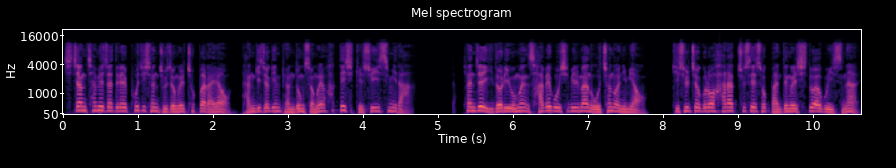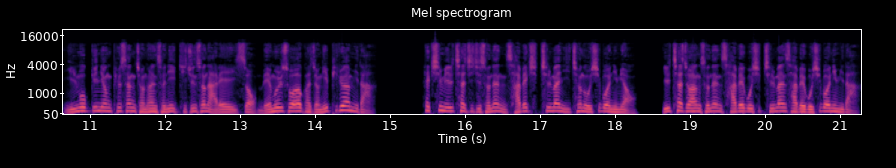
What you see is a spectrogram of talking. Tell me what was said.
시장 참여자들의 포지션 조정을 촉발하여 단기적인 변동성을 확대시킬 수 있습니다. 현재 이더리움은 451만 5천 원이며 기술적으로 하락 추세 속 반등을 시도하고 있으나 일목균형 표상 전환선이 기준선 아래에 있어 매물 소화 과정이 필요합니다. 핵심 1차 지지선은 417만 2,050원이며 1차 저항선은 457만 450원입니다.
